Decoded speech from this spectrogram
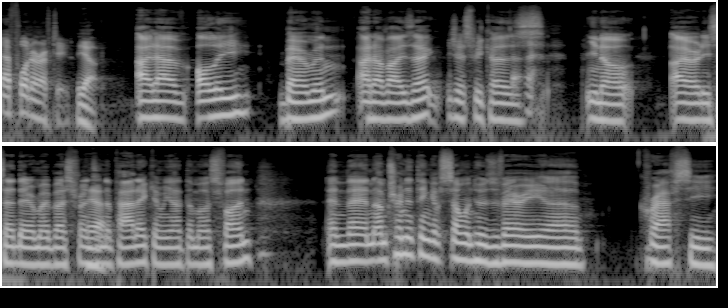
F1 or F2? Yeah. I'd have Ollie Bearman. I'd have Isack just because, you know, I already said they were my best friends Yeah. in the paddock and we had the most fun. And then I'm trying to think of someone who's very uh, craftsy.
